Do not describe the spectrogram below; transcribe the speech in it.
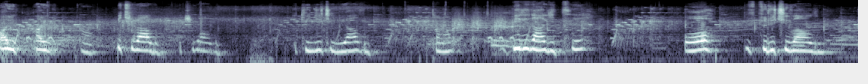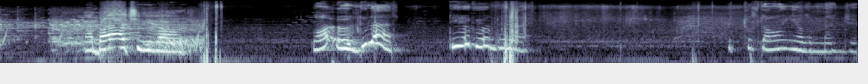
Hayır hayır. Tamam. Bir çivi aldım. Bir çivi aldım. İkinci çiviyi aldım. Tamam. Biri daha gitti. Oh bir sürü çivi aldım. Ha bayağı çivi var. La öldüler. Direkt öldüler. Bir tur daha oynayalım bence.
